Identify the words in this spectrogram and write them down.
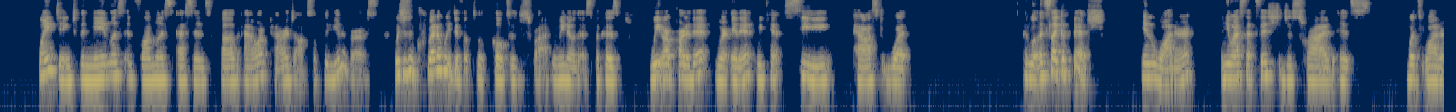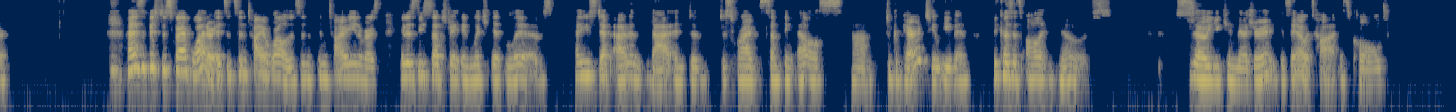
pointing to the nameless and formless essence of our paradoxical universe, which is incredibly difficult to describe. And we know this because we are part of it we're in it we can't see past what well it's like a fish in water and you ask that fish to describe its what's water How does a fish describe water? It's its entire world, it's an entire universe. It is the substrate in which it lives. How do you step out of that and de- describe something else um, to compare it to, even because it's all it knows? So you can measure it. You can say, oh, it's hot, it's cold,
